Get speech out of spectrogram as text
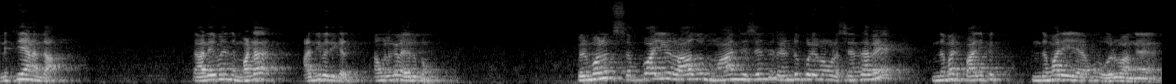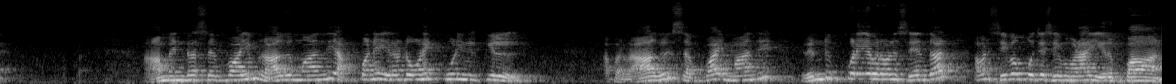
நித்யானந்தா அதே மாதிரி இந்த மட அதிபதிகள் அவங்களுக்கெல்லாம் இருக்கும். பெரும்பாலும் செவ்வாயும் ராகு மாஞ்சி சேர்ந்து ரெண்டு குடியும் சேர்ந்தாவே இந்த மாதிரி பாதிப்பு இந்த மாதிரி அவங்க வருவாங்க. ஆம் என்ற செவ்வாயும் ராகு மாந்தி அப்பனே இரண்டோனை கூடி நிற்கில். அப்ப ராகு செவ்வாய் மாந்தி ரெண்டு குடையவர்களும் சேர்ந்தால் அவன் சிவ பூஜை செய்பவனாக இருப்பான்.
